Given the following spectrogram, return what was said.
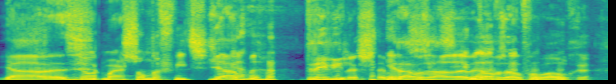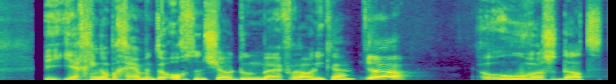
ja, Doe het maar zonder fiets. Ja, driewielers. Heb je wel eens, heb je daar wel eens over gewogen? Jij ging op een gegeven moment de ochtendshow doen bij Veronica. Ja. Hoe was dat?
